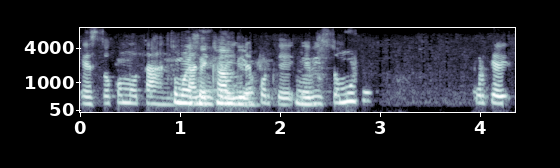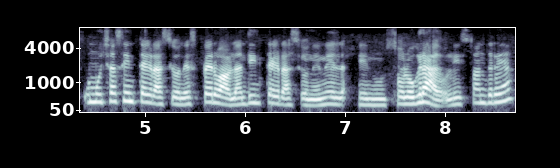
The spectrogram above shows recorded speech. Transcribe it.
esto como tan, como ese cambio. porque he mm. visto muchos porque he visto muchas integraciones, pero hablan de integración en, el, en un solo grado. ¿Listo, Andrea?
